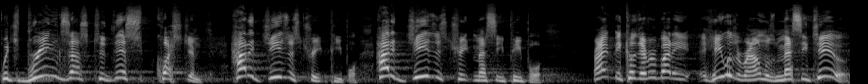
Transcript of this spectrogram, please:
Which brings us to this question How did Jesus treat people? How did Jesus treat messy people? Right? Because everybody he was around was messy too.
